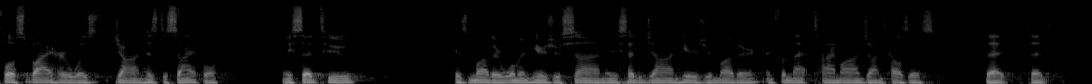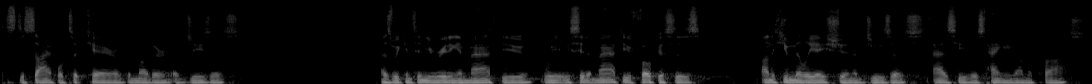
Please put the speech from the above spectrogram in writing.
close by her was John, his disciple. And he said to his mother, Woman, here's your son. And he said to John, Here's your mother. And from that time on, John tells us that, that this disciple took care of the mother of Jesus. As we continue reading in Matthew, we, see that Matthew focuses on the humiliation of Jesus as he was hanging on the cross.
